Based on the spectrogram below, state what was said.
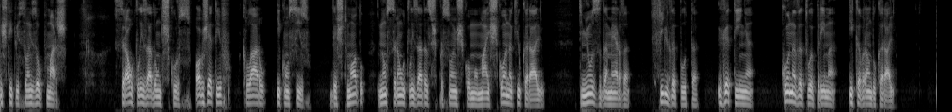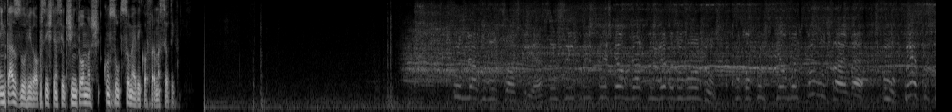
instituições ou pomares. Será utilizado um discurso objetivo, claro e conciso. Deste modo, não serão utilizadas expressões como mais cona que o caralho, tinhoso da merda, filho da puta, gatinha, cona da tua prima e cabrão do caralho. Em caso de dúvida ou persistência dos sintomas, consulte seu médico ou farmacêutico. É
